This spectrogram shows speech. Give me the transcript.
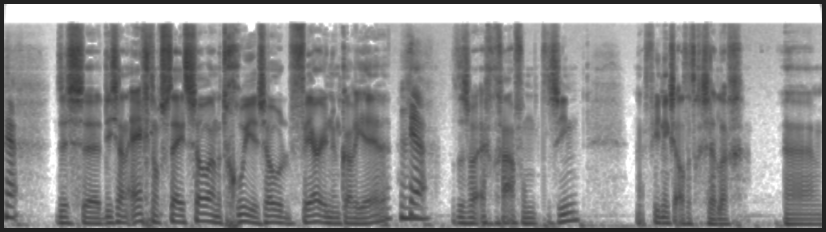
Ja. Dus eh, die zijn echt nog steeds zo aan het groeien. Zo ver in hun carrière. Ja. Dat is wel echt gaaf om te zien. Nou, Phoenix altijd gezellig. Ehm,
